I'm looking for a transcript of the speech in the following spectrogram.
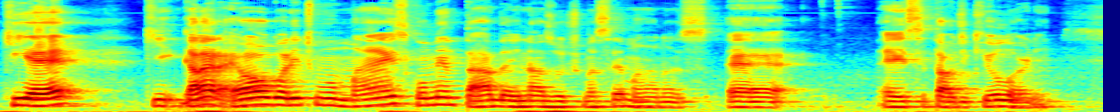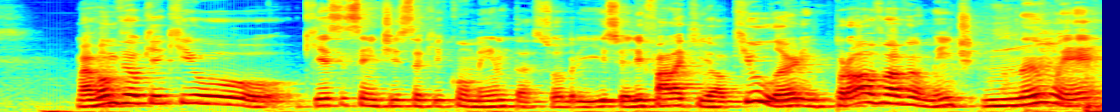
que é que, galera, é o algoritmo mais comentado aí nas últimas semanas. É, é esse tal de Q-Learning. Mas vamos ver o que, que, o, que esse cientista aqui comenta sobre isso. Ele fala aqui ó, que o learning provavelmente não é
